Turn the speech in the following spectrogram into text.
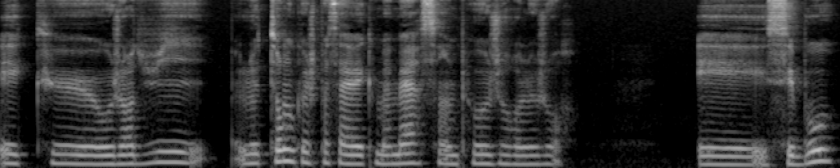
Et que aujourd'hui, le temps que je passe avec ma mère, c'est un peu au jour le jour. Et c'est beau,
